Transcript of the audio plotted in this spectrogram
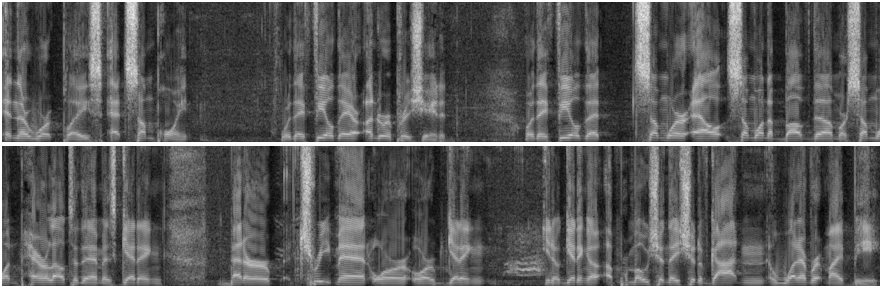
in their workplace at some point where they feel they are underappreciated, or they feel that somewhere else, someone above them or someone parallel to them is getting better treatment or or getting you know getting a, a promotion they should have gotten, whatever it might be.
